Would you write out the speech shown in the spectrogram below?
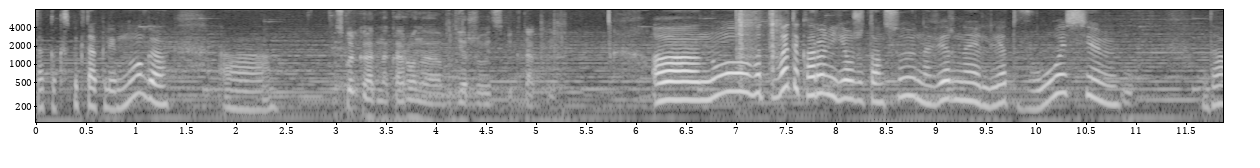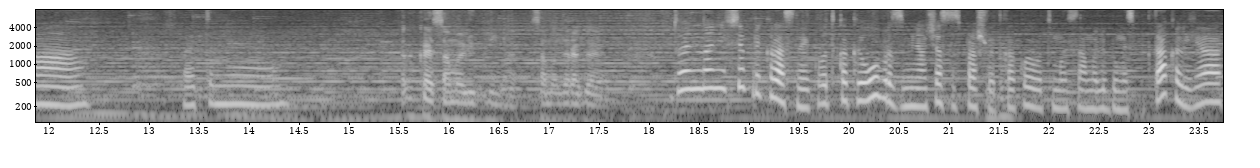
так как спектаклей много, а, Сколько одна корона выдерживает спектаклей? а, ну, вот в этой короне я уже танцую, наверное, лет восемь, да, поэтому... а какая самая любимая, самая дорогая? Да, ну, они все прекрасные. Вот как и образы. Меня часто спрашивают, какой вот мой самый любимый спектакль. Я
